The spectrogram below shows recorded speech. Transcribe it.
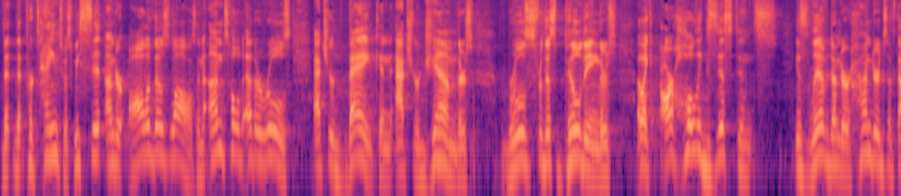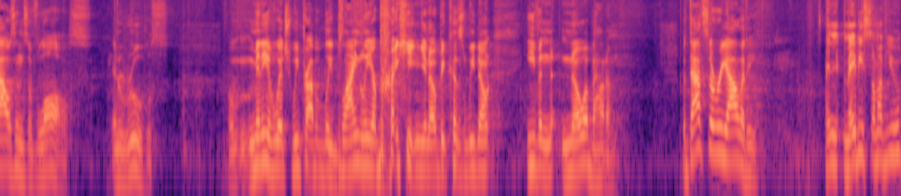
that, that pertain to us. We sit under all of those laws and untold other rules at your bank and at your gym. There's rules for this building. There's like our whole existence is lived under hundreds of thousands of laws and rules many of which we probably blindly are breaking, you know, because we don't even know about them. But that's the reality. And maybe some of you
